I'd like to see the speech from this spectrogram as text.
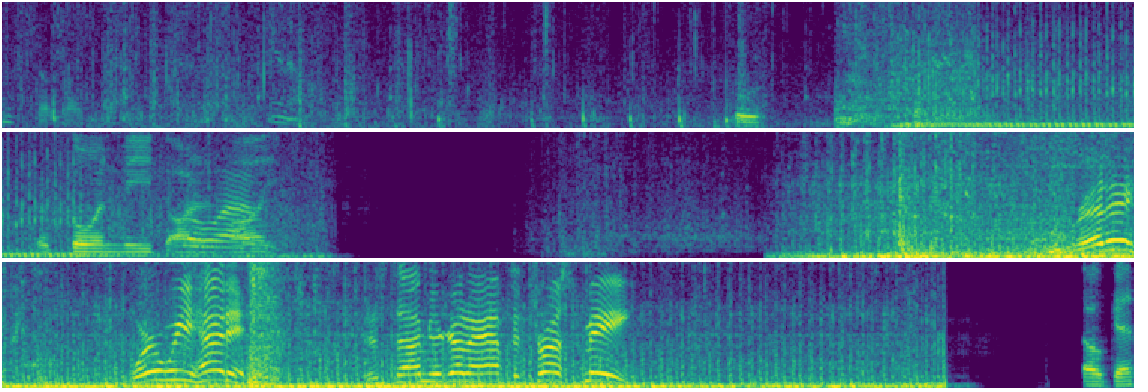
and stuff like that. You know. cool. Let's go and meet So, Iron uh, Mike. Ready? Where are we headed? This time you're gonna have to trust me. Okay.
